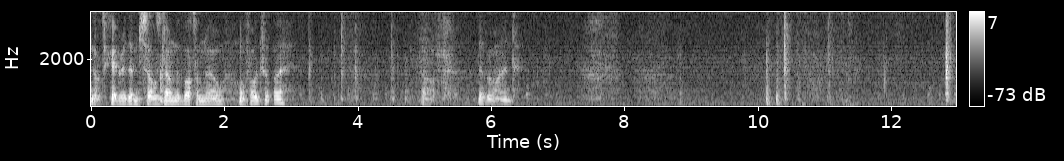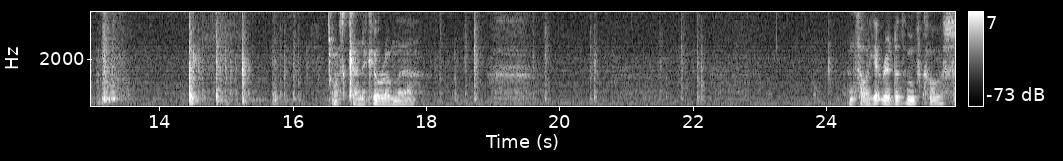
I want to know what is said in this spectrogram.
Got to get rid of them cells down the bottom now, unfortunately. But never mind. That's kind of cool around there. Until I get rid of them, of course.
